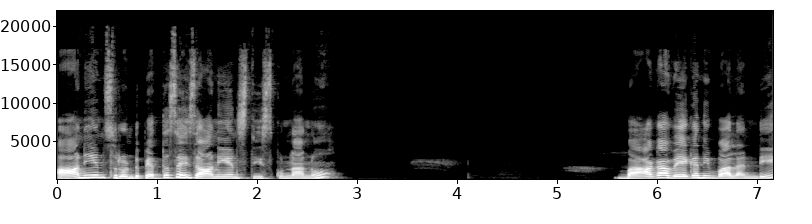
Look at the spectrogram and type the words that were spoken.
ఆనియన్స్ రెండు పెద్ద సైజు ఆనియన్స్ తీసుకున్నాను. బాగా వేగనివ్వాలండి.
